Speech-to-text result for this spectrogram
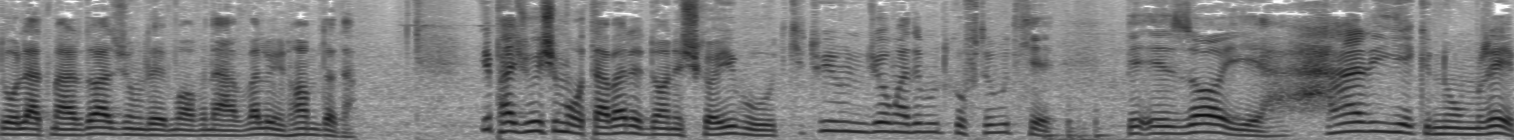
دولت مردا از جمله معاون اول و اینها هم دادم. یه پژوهش معتبر دانشگاهی بود که توی اونجا اومده بود گفته بود که به ازای هر یک نمره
